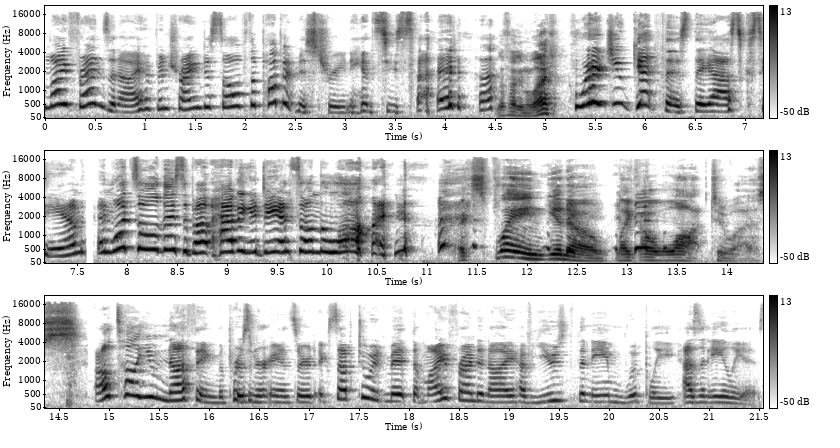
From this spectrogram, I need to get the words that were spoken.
My friends and I have been trying to solve the puppet mystery, Nancy said. The fucking what? Where'd you get this? They ask Sam. And what's all this about having a dance on the lawn? Explain, you know, like a lot to us. I'll tell you nothing, the prisoner answered, except to admit that my friend and I have used the name Whipley as an alias.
